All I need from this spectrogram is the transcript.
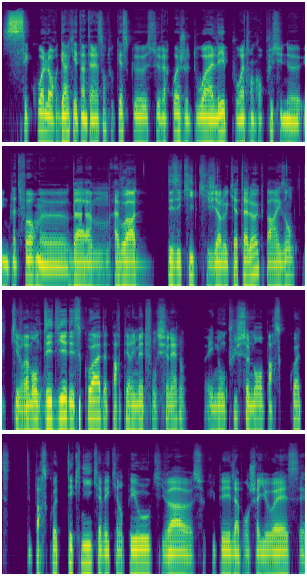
c'est quoi l'orga qui est intéressant ou qu'est-ce que ce vers quoi je dois aller pour être encore plus une plateforme, Bah, avoir des équipes qui gèrent le catalogue, par exemple, qui est vraiment dédié des squads par périmètre fonctionnel et non plus seulement par squad par squad technique avec un PO qui va euh, s'occuper de la branche iOS.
